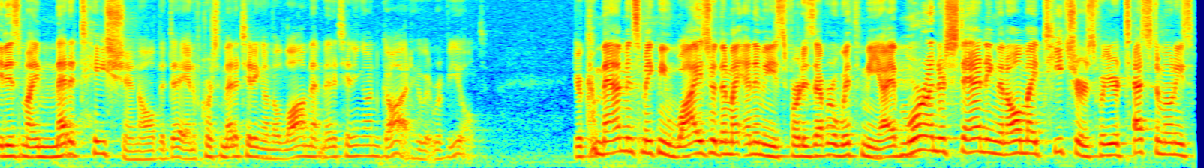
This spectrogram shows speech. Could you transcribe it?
It is my meditation all the day. And of course, meditating on the law meant meditating on God, who it revealed. Your commandments make me wiser than my enemies, for it is ever with me. I have more understanding than all my teachers, for your testimonies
